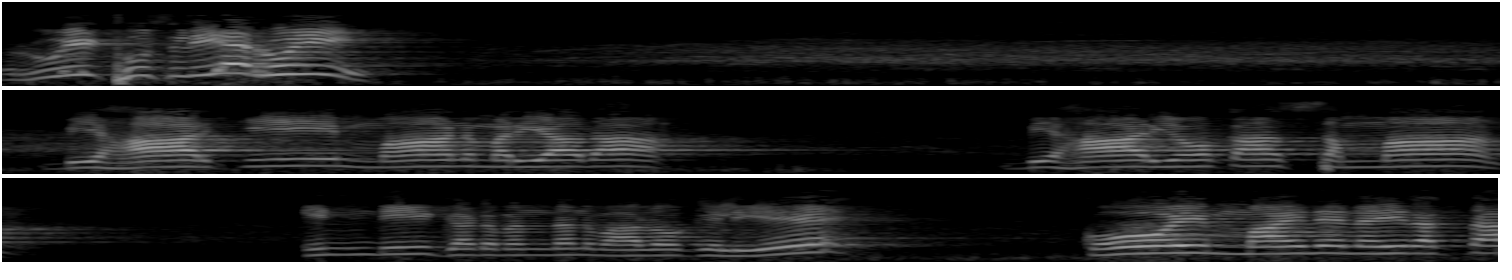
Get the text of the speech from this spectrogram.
रुई ठूस लिए रुई। बिहार की मान मर्यादा, बिहारियों का सम्मान, इंडी गठबंधन वालों के लिए कोई मायने नहीं रखता।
